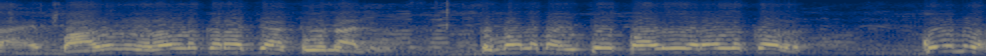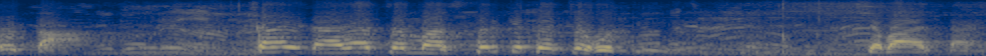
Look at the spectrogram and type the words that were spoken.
आहे. बाळू येरवडकराची आठवण आली. तुम्हाला माहितीये बाळू येरवडकर कोण होता? काय डावाचं मास्तर की त्याची होती? शबास आहे.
